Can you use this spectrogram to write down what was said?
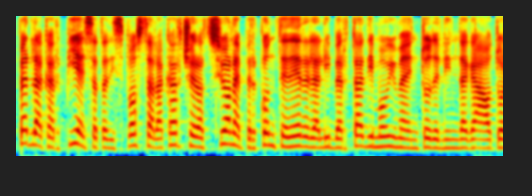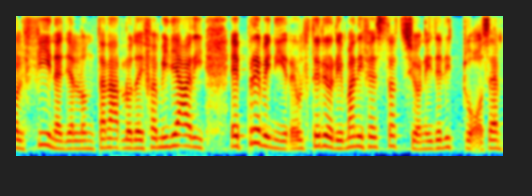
Per la Carpia è stata disposta la carcerazione per contenere la libertà di movimento dell'indagato al fine di allontanarlo dai familiari e prevenire ulteriori ulteriori manifestazioni delittuose.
